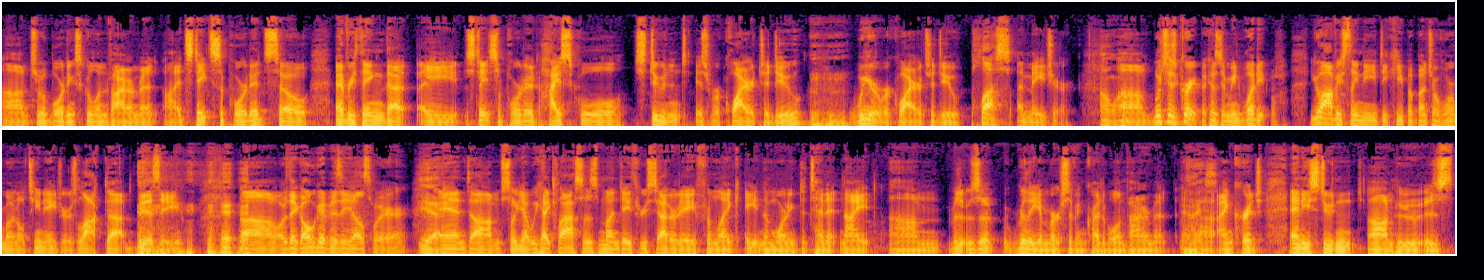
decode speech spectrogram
um, to a boarding school environment. Uh, it's state supported, so everything that a state supported high school student is required to do, we are required to do, plus a major. Oh, wow. Um, which is great because I mean, what you, you obviously need to keep a bunch of hormonal teenagers locked up, busy, um, or they go get busy elsewhere. Yeah. And um, so yeah, we had classes Monday through Saturday from like eight in the morning to ten at night. Um, but it was a really immersive, incredible environment. And, Nice. uh, I encourage any student um, who is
